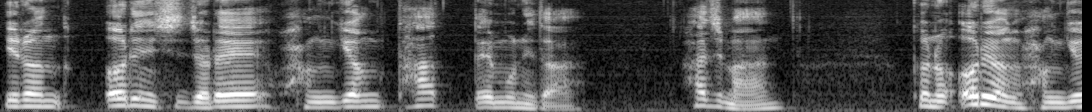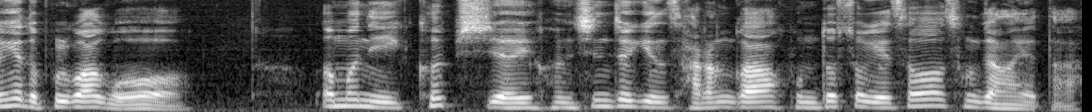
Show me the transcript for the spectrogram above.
이런 어린 시절의 환경 탓 때문이다. 하지만 그는 어려운 환경에도 불구하고 어머니 급시의 헌신적인 사랑과 훈도 속에서 성장하였다.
